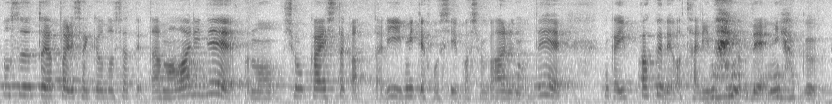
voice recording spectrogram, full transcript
そうするとやっぱり先ほどおっしゃってた周りであの紹介したかったり見てほしい場所があるのでなんか1泊では足りないので2泊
